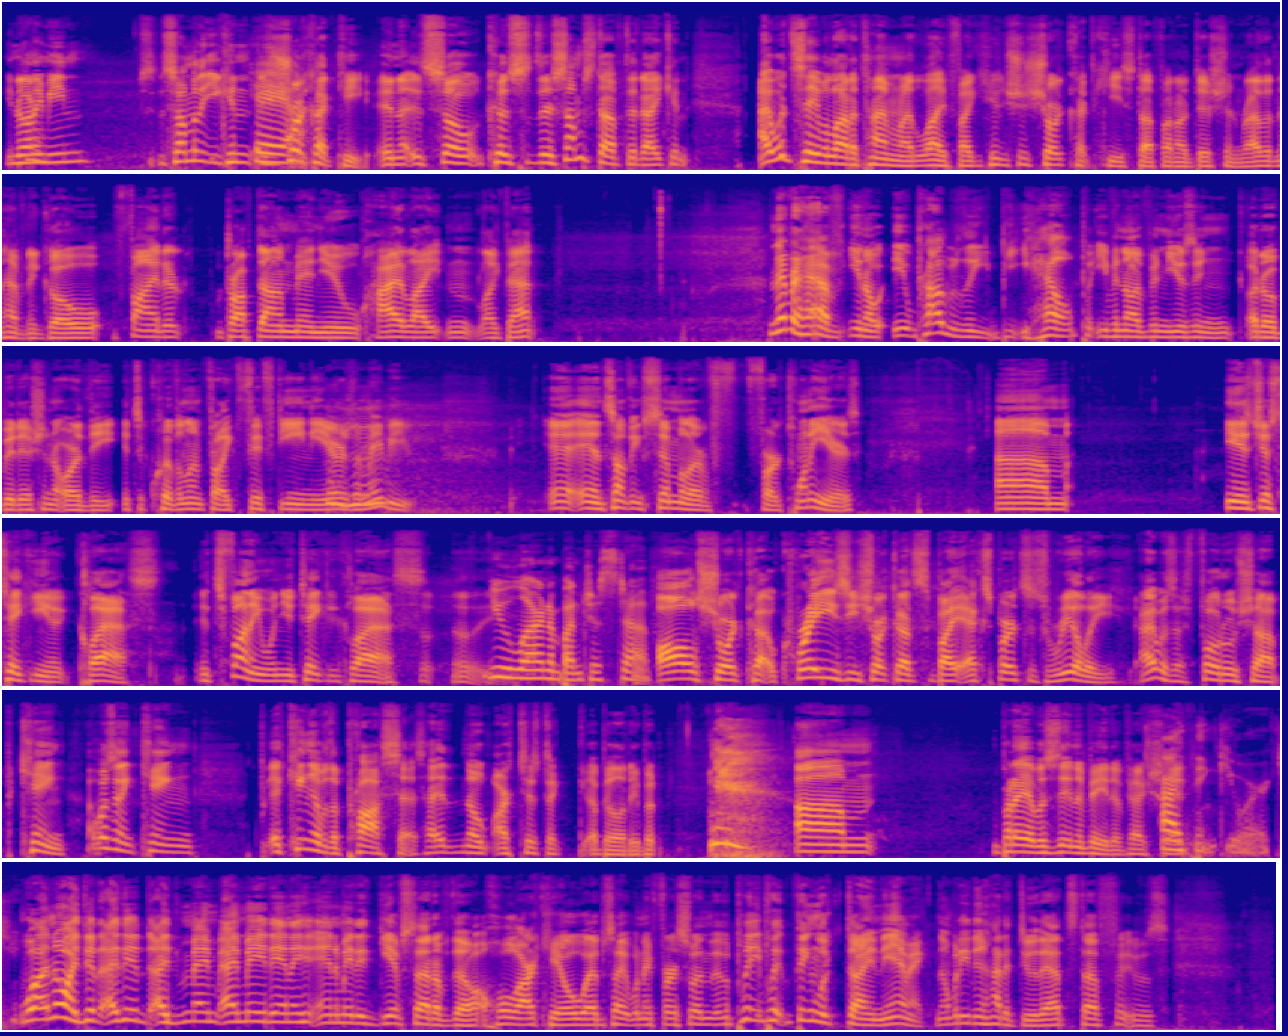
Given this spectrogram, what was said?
You know what I hmm. mean? Some of that you can Yeah, yeah. shortcut key, and uh, so because there's some stuff that I can. I would save a lot of time in my life. I could just shortcut key stuff on Audition rather than having to go find it, drop down menu, highlight, and like that. I never have, you know, it would probably be help, even though I've been using Adobe Audition or the its equivalent for like 15 years or maybe a- and something similar f- for 20 years. Um, is just taking a class. It's funny when you take a class, uh, You learn a bunch of stuff. all shortcut, crazy shortcuts by experts. It's really, I was a Photoshop king. I wasn't a king, a king of the process. I had no artistic ability, but, um, but I was innovative actually. I think you were a king. Well, no, I did. I did. I made, I made ani- animated gifs out of the whole RKO website when I first went. The play, play, thing looked dynamic. Nobody knew how to do that stuff. It was,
